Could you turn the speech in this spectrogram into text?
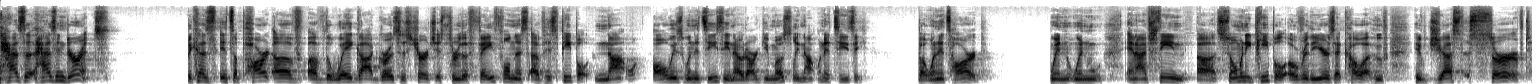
has, a, has endurance because it's a part of, of the way God grows his church is through the faithfulness of his people. Not always when it's easy, and I would argue mostly not when it's easy, but when it's hard. When, when, and I've seen uh, so many people over the years at COA who've, who've just served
